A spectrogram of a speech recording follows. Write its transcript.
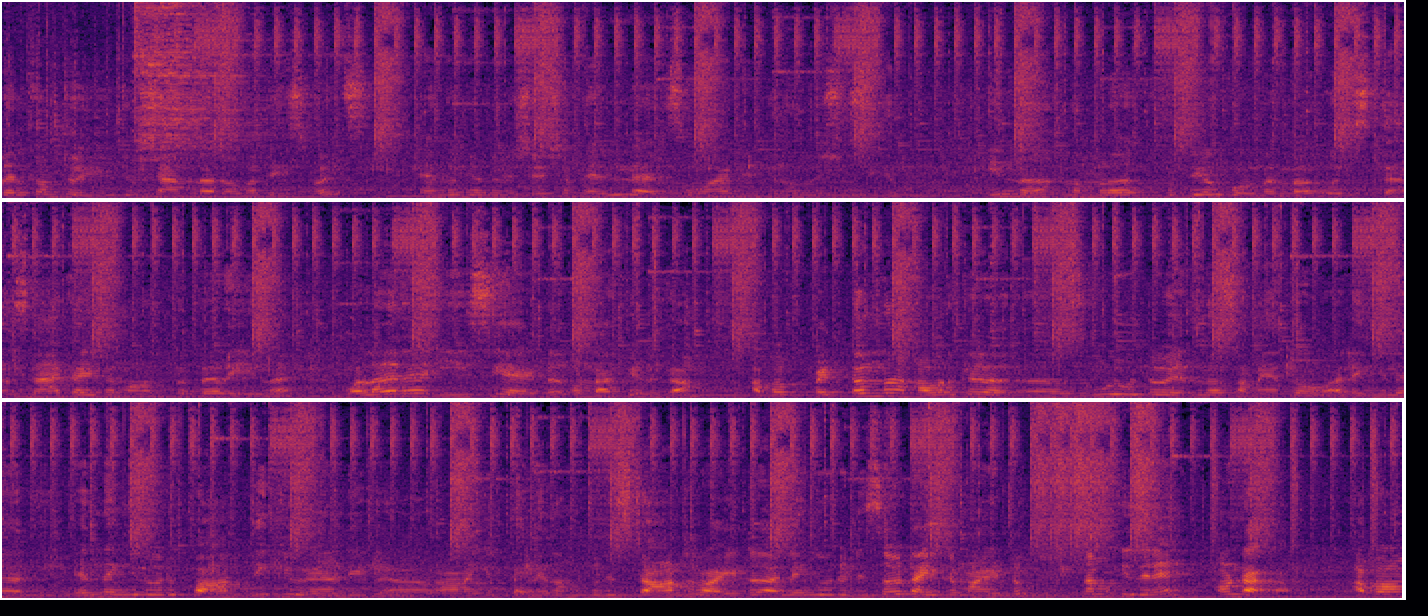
Welcome to YouTube channel aroma taste buds എന്തൊക്കെയുണ്ട് വിശേഷം? എല്ലാവരും സുഖമായിട്ടിരിക്കുന്നു വിശ്വസിക്കുന്നു. ഇന്ന് നമ്മൾ കുട്ടികൾക്കുള്ള ഒരു സ്നാക്ക് ഐറ്റമാണ് പ്രിപ്പയർ ചെയ്യുന്നത് വളരെ ഈസി ആയിട്ട് ഉണ്ടാക്കിയെടുക്കാം. അപ്പോൾ പെട്ടെന്ന് അവർക്ക് സ്കൂൾ വിട്ട് വരുന്ന സമയത്തോ അല്ലെങ്കിൽ എന്തെങ്കിലും ഒരു പാർട്ടിക്ക് വേണ്ടി ആണെങ്കിൽ തന്നെ നമുക്കൊരു സ്റ്റാർട്ടറായിട്ട് അല്ലെങ്കിൽ ഒരു ഡിസേർട്ട് ഐറ്റമായിട്ടും നമുക്കിതിനെ ഉണ്ടാക്കാം. അപ്പം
